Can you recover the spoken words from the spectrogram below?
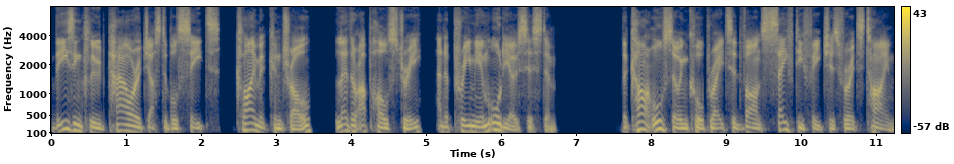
These include power adjustable seats, climate control, leather upholstery, and a premium audio system. The car also incorporates advanced safety features for its time,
